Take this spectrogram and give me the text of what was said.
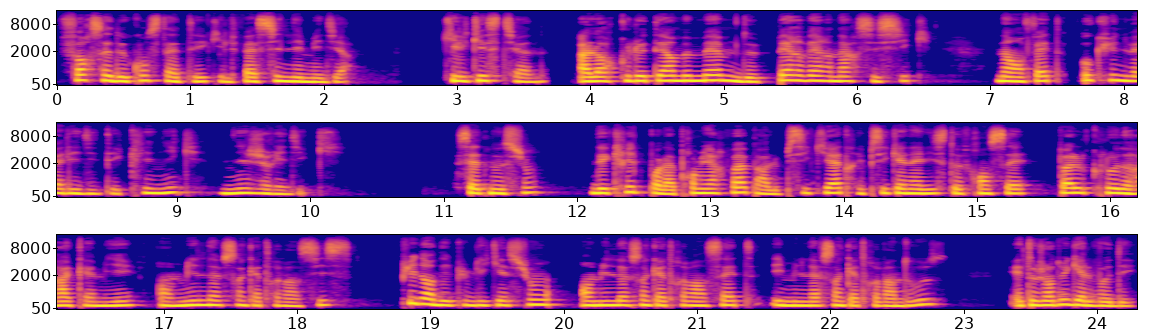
force est de constater qu'il fascine les médias, qu'il questionne, alors que le terme même de pervers narcissique n'a en fait aucune validité clinique ni juridique. Cette notion, décrite pour la première fois par le psychiatre et psychanalyste français Paul-Claude Racamier en 1986, puis dans des publications en 1987 et 1992, est aujourd'hui galvaudé.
